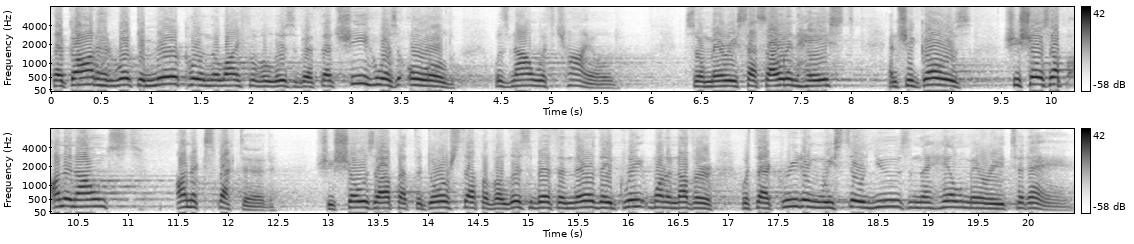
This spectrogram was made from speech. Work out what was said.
that God had worked a miracle in the life of Elizabeth, that she who was old was now with child. So Mary sets out in haste, and she goes, she shows up unannounced, unexpected. She shows up at the doorstep of Elizabeth, and there they greet one another with that greeting we still use in the Hail Mary today.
